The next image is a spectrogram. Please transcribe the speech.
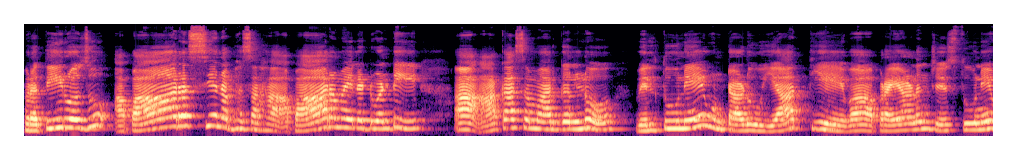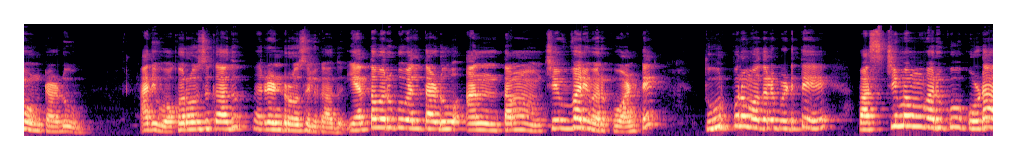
ప్రతిరోజు అపారస్య నభసహ అపారమైనటువంటి ఆ ఆకాశ మార్గంలో వెళ్తూనే ఉంటాడు యాత్యేవా ప్రయాణం చేస్తూనే ఉంటాడు. అది ఒక రోజు కాదు రెండు రోజులు కాదు. ఎంతవరకు వెళ్తాడు? అంతం చివరి వరకు. అంటే తూర్పున మొదలు పెడితే పశ్చిమం వరకు కూడా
